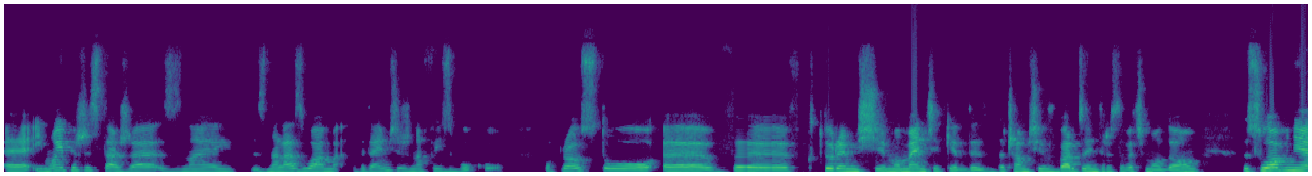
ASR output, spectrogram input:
E, I moje pierwsze staże znalazłam, wydaje mi się, że na Facebooku po prostu e, w, w którymś momencie, kiedy zaczęłam się już bardzo interesować modą, dosłownie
